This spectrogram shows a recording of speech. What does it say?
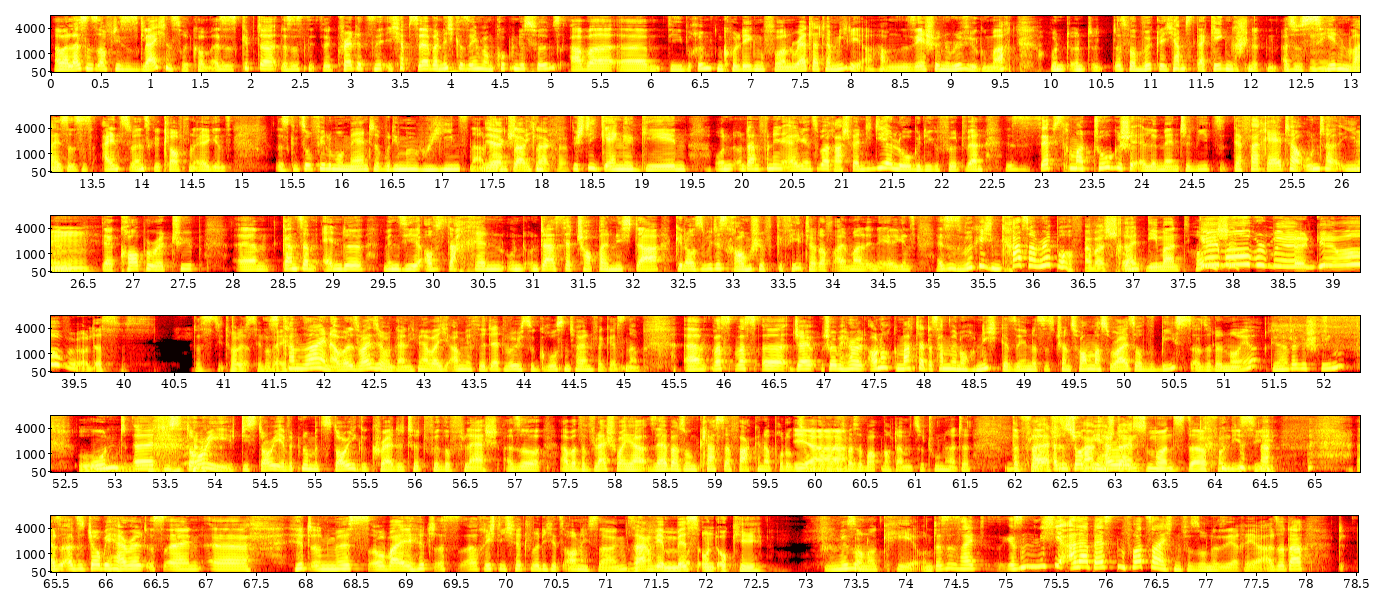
Aber lass uns auf dieses Gleichen zurückkommen. Also es gibt da, das ist die Credits, nicht- ich habe selber nicht gesehen beim Gucken des Films, aber ähm, die berühmten Kollegen von Red Letter Media haben eine sehr schöne Review gemacht und und das war wirklich, haben es dagegen geschnitten. Also szenenweise ist es eins zu eins geklaut von Aliens. Es gibt so viele Momente, wo die Marines in Ja, klar, klar, klar. durch die Gänge gehen und, und dann von den Aliens überrascht werden, die Dialoge, die geführt werden, selbst dramaturgische Elemente wie der Verräter unter ihnen, Mhm. der Corporate-Typ, ähm, ganz am Ende, wenn sie aufs Dach rennen und, und da ist der Chopper nicht da, genauso wie das Raumschiff gefehlt hat auf einmal in Aliens. Es ist wirklich ein krasser Rip-Off. Aber es schreit Und- niemand, Game shit. over, man, Game over. Und das ist, das ist die tolle Szene. Das kann sein, aber das weiß ich auch gar nicht mehr, weil ich Army of the Dead wirklich zu großen Teilen vergessen habe. Ähm, was was äh, Jo- Joby Harold auch noch gemacht hat, das haben wir noch nicht gesehen, das ist Transformers Rise of the Beasts, also der neue, den hat er geschrieben. Und äh, die Story, die Story, er wird nur mit Story gecredited für The Flash. Also, aber The Flash war ja selber so ein Clusterfuck in der Produktion, Ja. wer weiß, was er überhaupt noch damit zu tun hatte. The Flash Also ist Joby Frankensteins Harold- Monster von DC. Also, also Joby Harold ist ein äh, Hit und Miss, wobei Hit ist äh, richtig Hit, würde ich jetzt auch nicht sagen. Sagen wir Miss und okay. Mission okay. Und das ist halt, das sind nicht die allerbesten Vorzeichen für so eine Serie. Also da,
